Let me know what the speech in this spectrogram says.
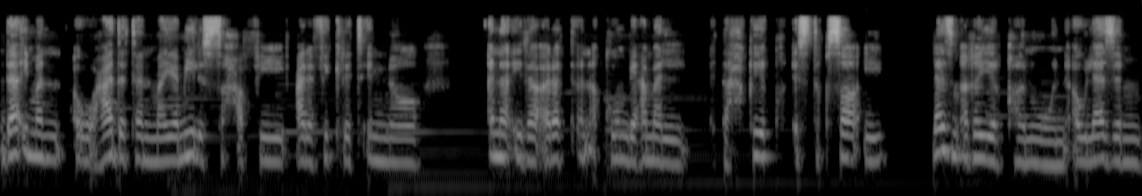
دائما أو عادة ما يميل الصحفي على فكرة إنه أنا إذا أردت أن أقوم بعمل تحقيق استقصائي لازم أغير قانون أو لازم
